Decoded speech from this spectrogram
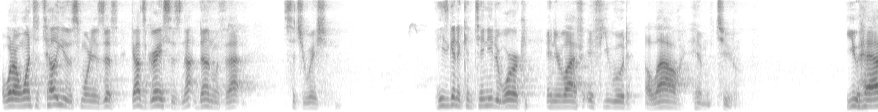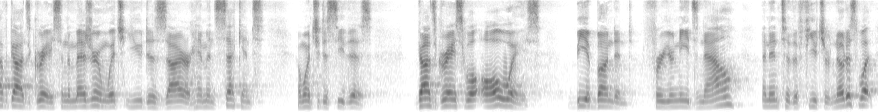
What I want to tell you this morning is this God's grace is not done with that situation. He's going to continue to work in your life if you would allow Him to. You have God's grace in the measure in which you desire Him. And second, I want you to see this God's grace will always be abundant for your needs now and into the future. Notice what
